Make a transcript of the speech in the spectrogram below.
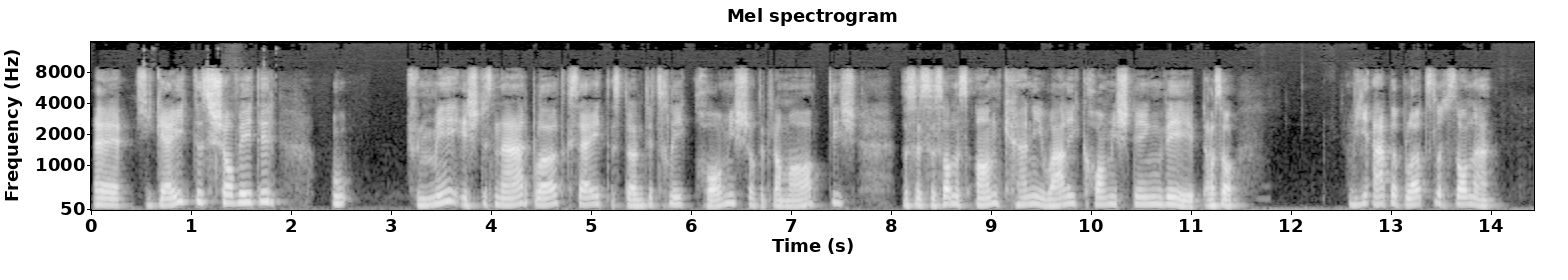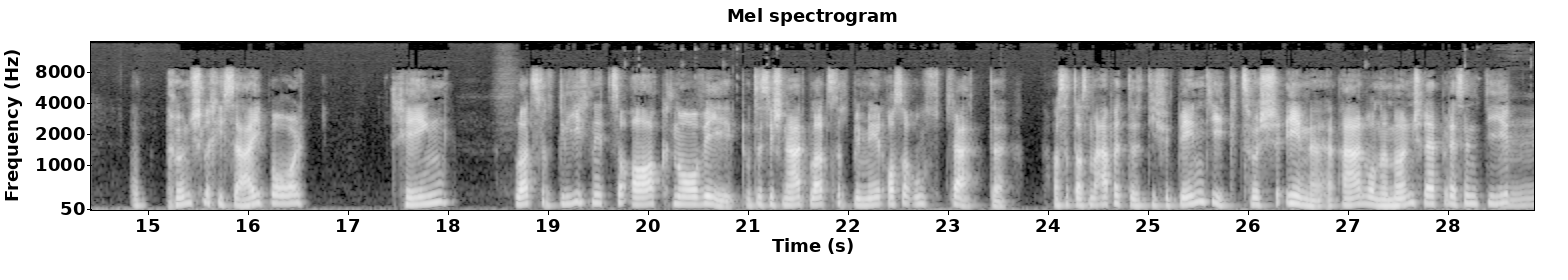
äh, vergeht es schon wieder. Und für mich ist das näher blöd gesagt, es klingt jetzt ein bisschen komisch oder dramatisch, dass es so ein Uncanny Valley komisch Ding wird. Also, wie eben plötzlich so eine künstliche Cyborg King plötzlich gleich nicht so angenommen wird. Und das ist dann plötzlich bei mir auch so auftreten. Also, dass man eben die, die Verbindung zwischen ihnen, er, der einen Mensch repräsentiert, mm.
